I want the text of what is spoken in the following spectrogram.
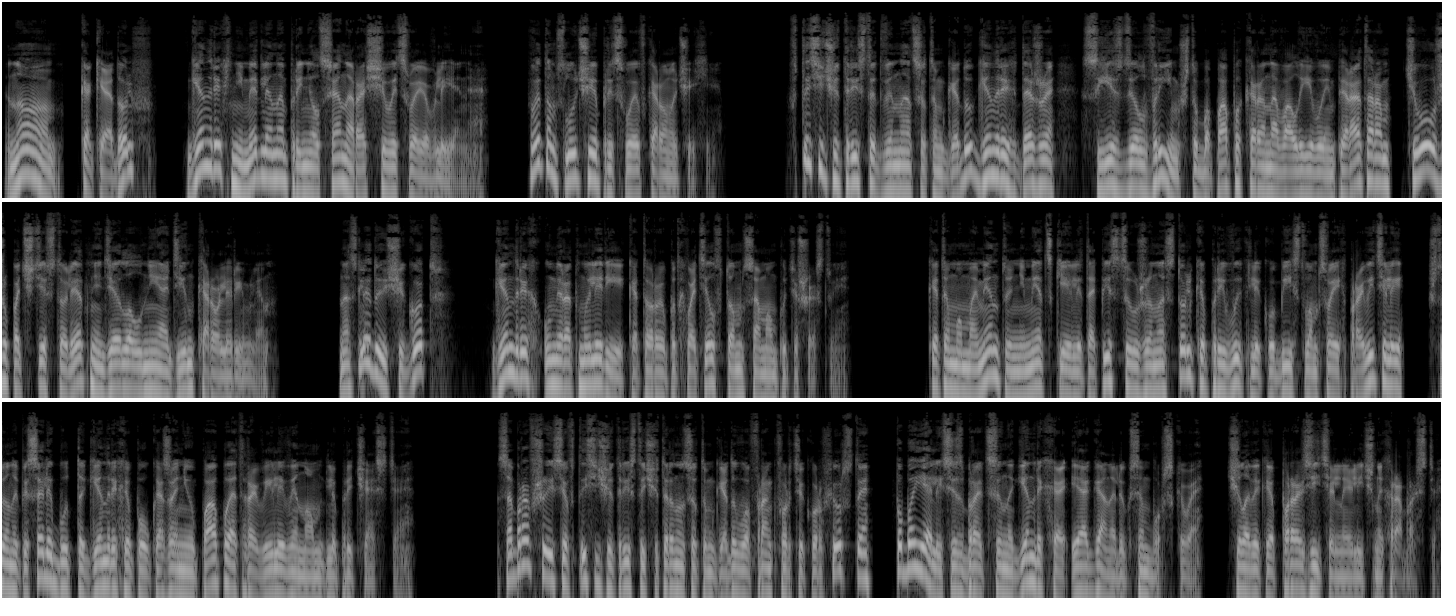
Но, как и Адольф, Генрих немедленно принялся наращивать свое влияние, в этом случае присвоив корону Чехии. В 1312 году Генрих даже съездил в Рим, чтобы папа короновал его императором, чего уже почти сто лет не делал ни один король римлян. На следующий год Генрих умер от малярии, которую подхватил в том самом путешествии. К этому моменту немецкие летописцы уже настолько привыкли к убийствам своих правителей, что написали, будто Генриха по указанию папы отравили вином для причастия. Собравшиеся в 1314 году во Франкфурте курфюрсты побоялись избрать сына Генриха и Агана Люксембургского, человека поразительной личной храбрости.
